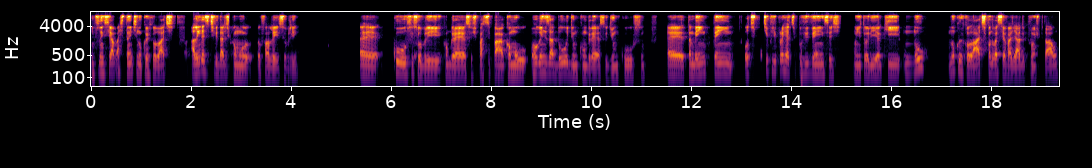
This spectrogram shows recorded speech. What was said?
influenciar bastante no currículo além das atividades como eu falei sobre é, cursos, sobre congressos, participar como organizador de um congresso, de um curso. É, também tem outros tipos de projetos, tipo vivências, monitoria, que no no curriculate, quando vai ser avaliado para um hospital,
